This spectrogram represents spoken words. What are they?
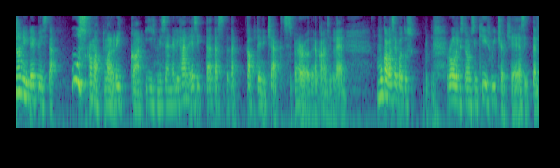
Johnny Deppistä uskomattoman rikkaan ihmisen, eli hän esittää tässä tätä kapteeni Jack Sparrowta, joka on silleen mukava sekoitus Rolling Stonesin Keith Richardsia ja sitten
